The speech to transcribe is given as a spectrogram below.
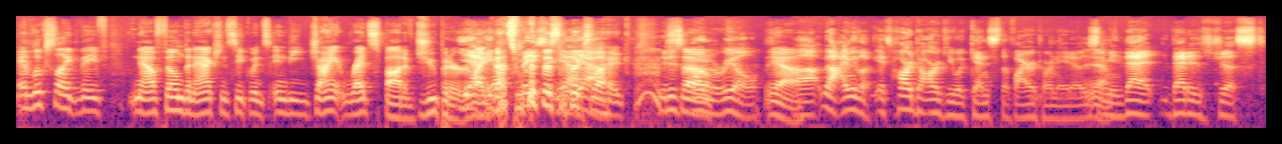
it looks like they've now filmed an action sequence in the giant red spot of Jupiter. Yeah, like yeah, that's what this basically, looks yeah. like. It is So- unreal. yeah. Uh, I mean, look, it's hard to argue against the fire tornadoes. I mean, that that is just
